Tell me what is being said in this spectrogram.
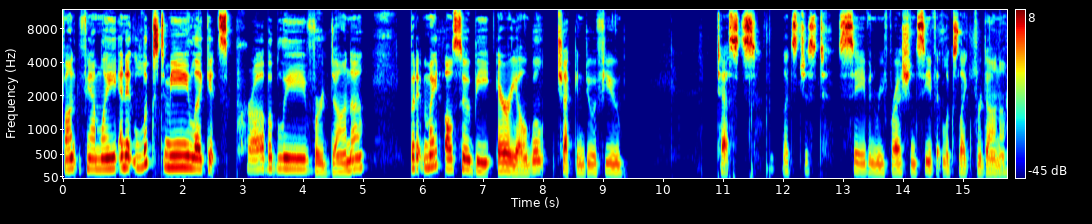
Font family, and it looks to me like it's probably Verdana, but it might also be Arial. We'll check and do a few tests. Let's just save and refresh and see if it looks like Verdana.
